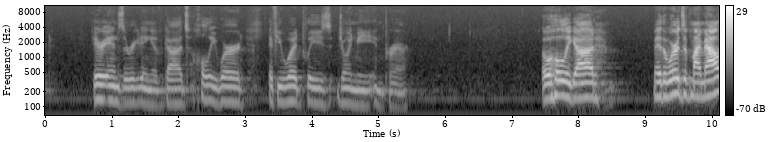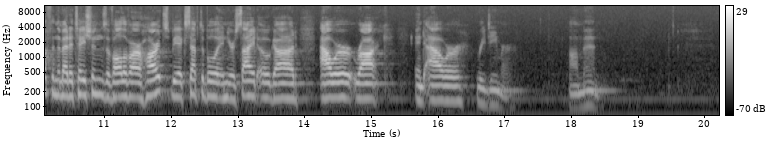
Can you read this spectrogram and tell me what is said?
Here ends the reading of God's holy word. If you would, please join me in prayer. O holy God, may the words of my mouth and the meditations of all of our hearts be acceptable in your sight, O God, our rock and our redeemer. Amen.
